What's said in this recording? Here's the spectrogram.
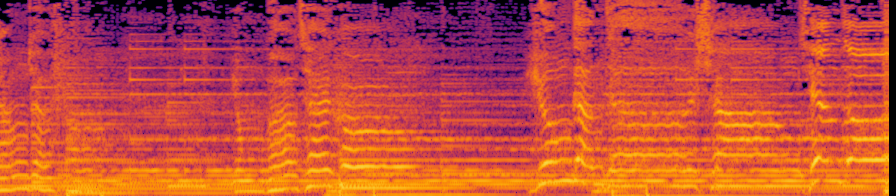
向着风，拥抱彩虹，勇敢的向前走。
